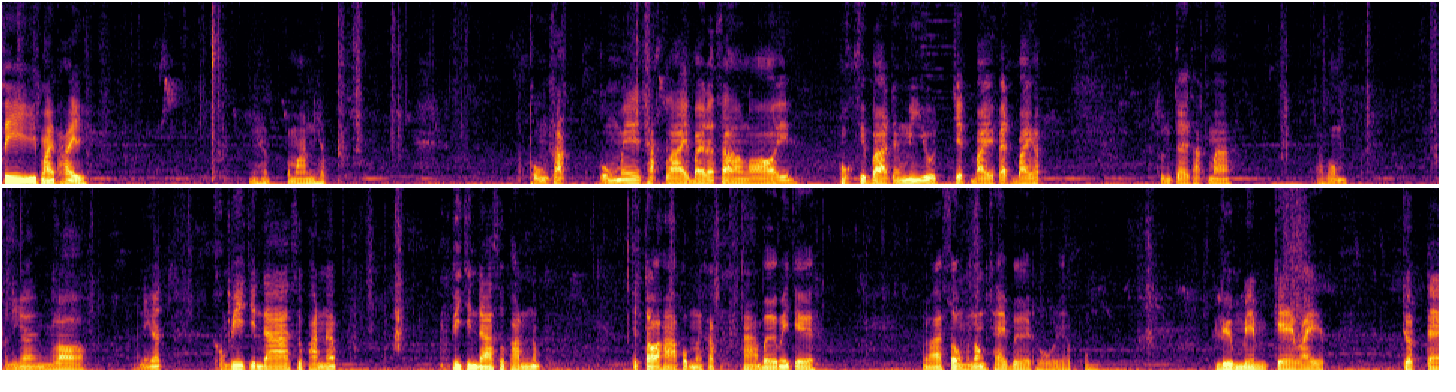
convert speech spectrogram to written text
ซี่ไม้ไผ่นี่ครับประมาณนี้ครับกงถักกงไม่ถักลายใบละสามร้อยหกสิบาทยังมีอยู่เจ็ดใบแปดใบครับ สนใจทักมาครับผมตัวนี้ก็รอ อันนี้ก็ของพี่จินดาสุพรรณครับ พี่จินดาสุพรรณครับ จะต่อหาผมนะครับ หาเบอร์ไม่เจอเวลาส่งมันต้องใช้เบอร์โทรเลยครับผม ลืมเมมแกไว้ครับ จดแต่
